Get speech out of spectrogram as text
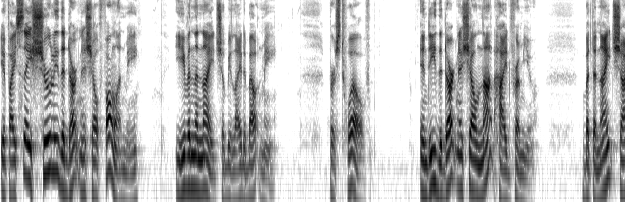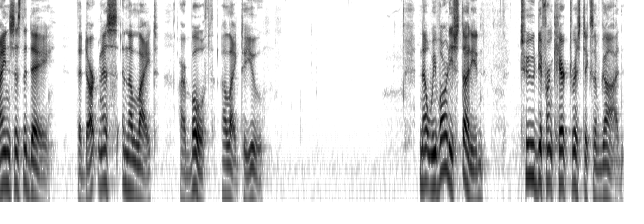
If I say, Surely the darkness shall fall on me, even the night shall be light about me. Verse 12 Indeed, the darkness shall not hide from you, but the night shines as the day. The darkness and the light are both alike to you. Now, we've already studied two different characteristics of God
